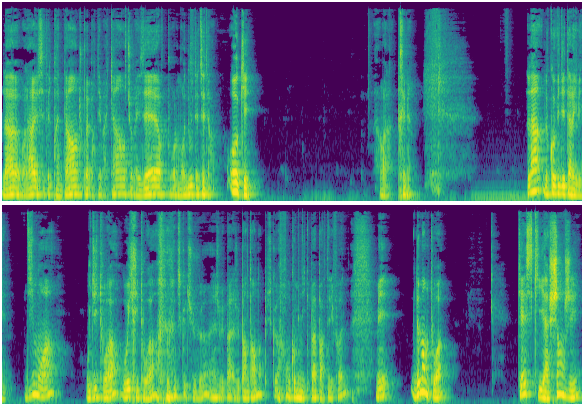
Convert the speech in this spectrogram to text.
Là, voilà, c'était le printemps, tu prépares tes vacances, tu réserves pour le mois d'août, etc. Ok. Voilà, très bien. Là, le Covid est arrivé. Dis-moi, ou dis-toi, ou écris-toi, ce que tu veux, hein, je ne vais, pas, vais pas entendre, puisqu'on ne communique pas par téléphone. Mais demande-toi, qu'est-ce qui a changé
